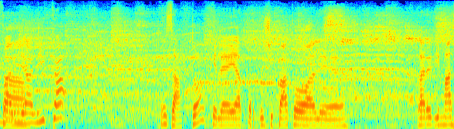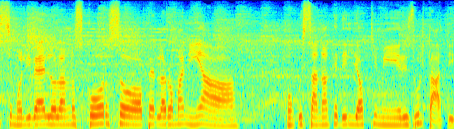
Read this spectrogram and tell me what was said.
Anna Maria Lica. Esatto, che lei ha partecipato alle gare di massimo livello l'anno scorso per la Romania, conquistando anche degli ottimi risultati.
